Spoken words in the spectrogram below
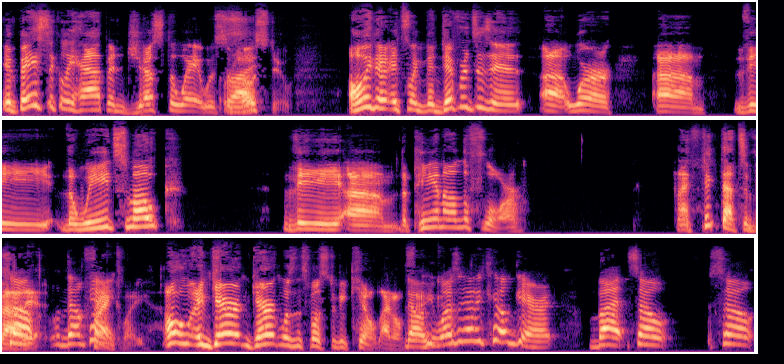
It basically happened just the way it was Right. supposed to. Only that it's like the differences is uh, were um, the the weed smoke, the um, the peeing on the floor, and I think that's about it. okay. Frankly. Oh, and Garrett Garrett wasn't supposed to be killed. I don't. No, think. he wasn't going to kill Garrett. But so, so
